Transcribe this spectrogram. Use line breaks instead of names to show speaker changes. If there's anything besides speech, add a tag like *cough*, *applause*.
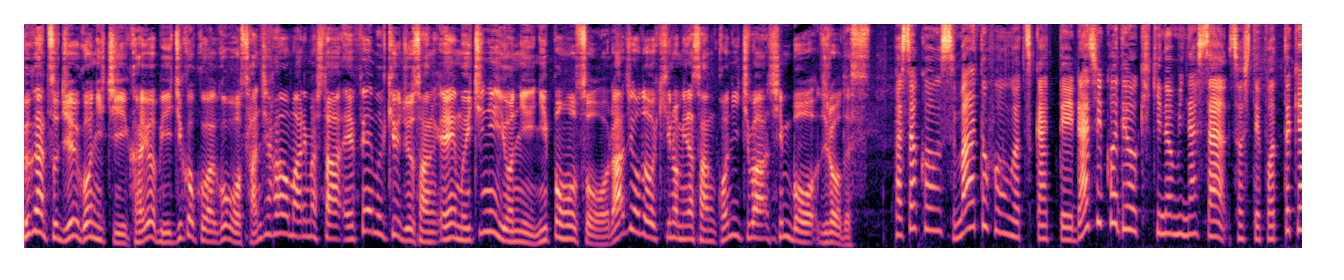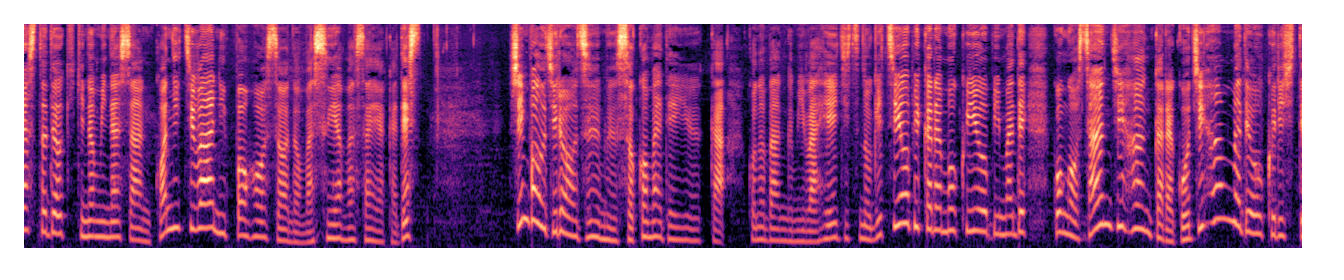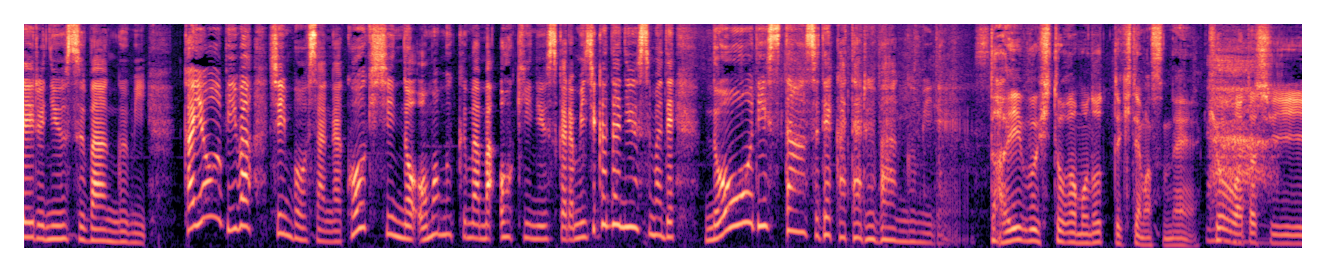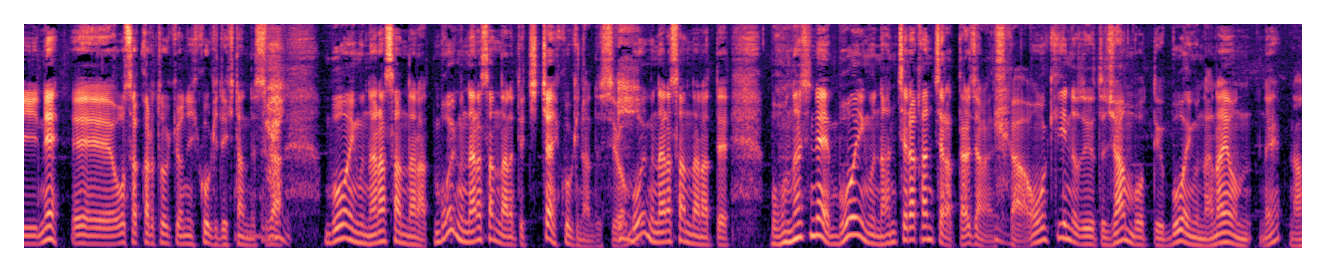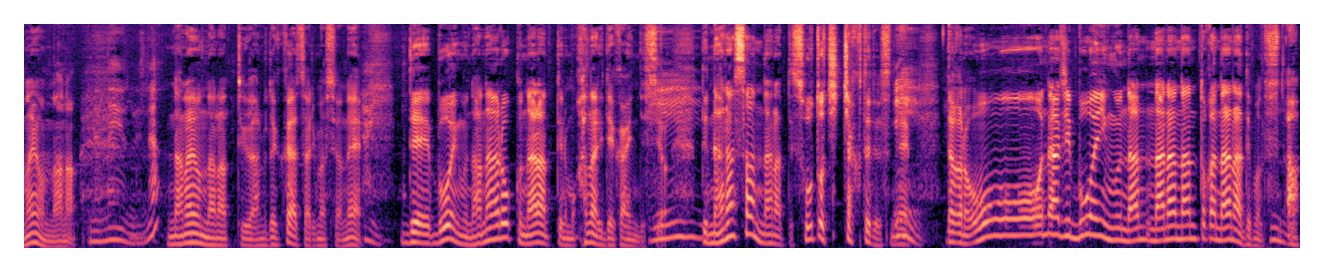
9月15日火曜日時刻は午後3時半を回りました FM93 AM1242 日本放送ラジオでお聞きの皆さんこんにちは辛坊治郎です
パソコン、スマートフォンを使ってラジコでお聞きの皆さん、そしてポッドキャストでお聞きの皆さん、こんにちは。日本放送の増山さやかです。辛坊治郎ズームそこまで言うか。この番組は平日の月曜日から木曜日まで午後3時半から5時半までお送りしているニュース番組。火曜日は辛坊さんが好奇心の赴くまま大きいニュースから身近なニュースまで no distance で語る番組です。
だいぶ人が戻ってきてますね。今日私ね、えー大阪から東京に飛行機できたんですが、
はい。
ボーイング737ボーイング737ってちっちゃい飛行機なんですよ、
ええ。
ボーイング737って同じねボーイングなんちゃらかんちゃらってあるじゃないですか。大きいので言うとジャンボっていうボーイング74ね747
747
747っていうあのでっかいやつありますよね。
はい。
で、ボーイング767っていうのもかなりでかいんですよ。
ええ
で、737って相当ちっちゃくてですね。
ええ
だから同じボーイングな7なんとか7でもです、あ、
